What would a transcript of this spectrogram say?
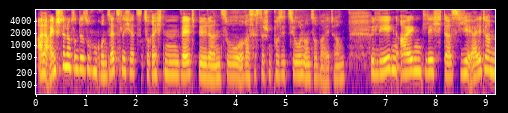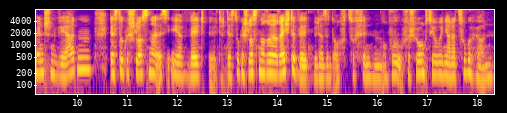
alle Einstellungsuntersuchungen grundsätzlich jetzt zu rechten Weltbildern, zu rassistischen Positionen und so weiter, belegen eigentlich, dass je älter Menschen werden, desto geschlossener ist ihr Weltbild, desto geschlossenere rechte Weltbilder sind auch zu finden, wo Verschwörungstheorien ja dazugehören.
